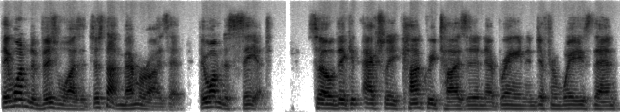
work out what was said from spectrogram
they want them to visualize it, just not memorize it. They want them to see it. So they can actually concretize it in their brain in different ways than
